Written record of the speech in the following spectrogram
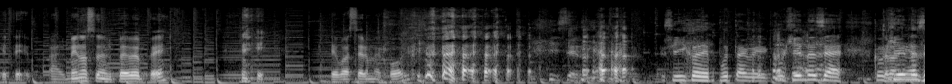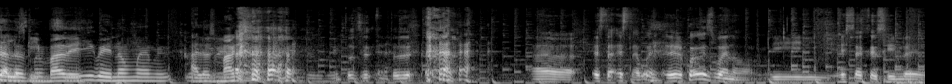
que, te, al menos en el PvP te va a hacer mejor. Sí, hijo de puta, güey. Cogiéndose a, cogiéndose a a los los invade. Sí, güey, no mames. A los Max. Entonces, entonces ah, está, está bueno. El juego es bueno y es accesible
